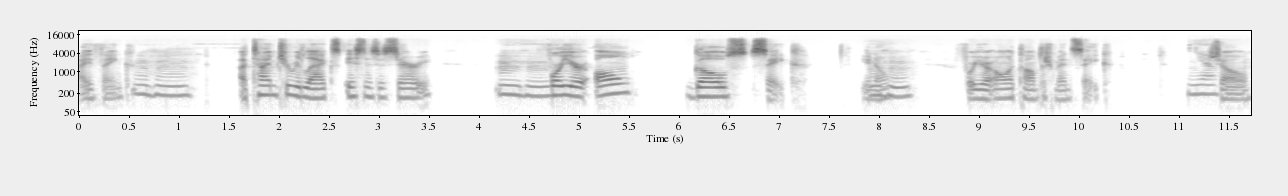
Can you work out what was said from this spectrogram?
I think. Mhm. A time to relax is necessary Mhm. for your own goals' sake, you know, Mhm. for your own accomplishment's sake. Yeah, So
